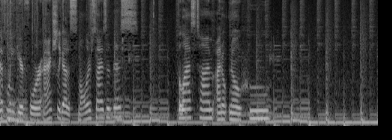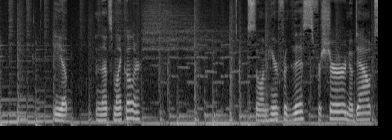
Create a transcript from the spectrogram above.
definitely here for. I actually got a smaller size of this the last time. I don't know who. Yep, and that's my color. So I'm here for this for sure, no doubt.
